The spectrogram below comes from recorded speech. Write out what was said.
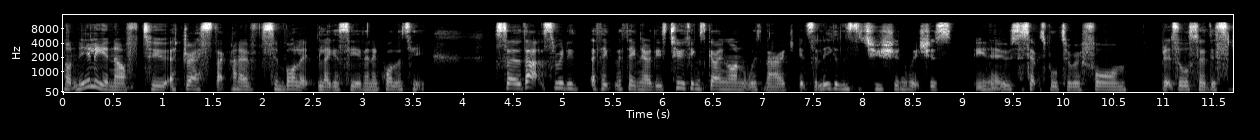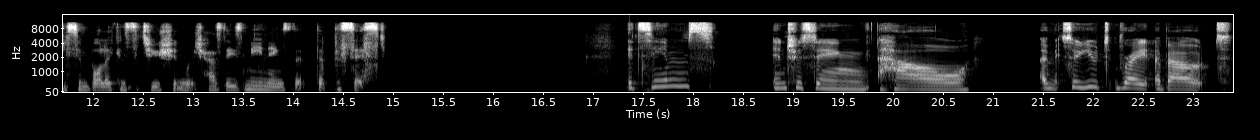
not nearly enough to address that kind of symbolic legacy of inequality. So that's really, I think, the thing. There are these two things going on with marriage. It's a legal institution which is, you know, susceptible to reform, but it's also this sort of symbolic institution which has these meanings that that persist. It seems interesting how I mean so you write about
